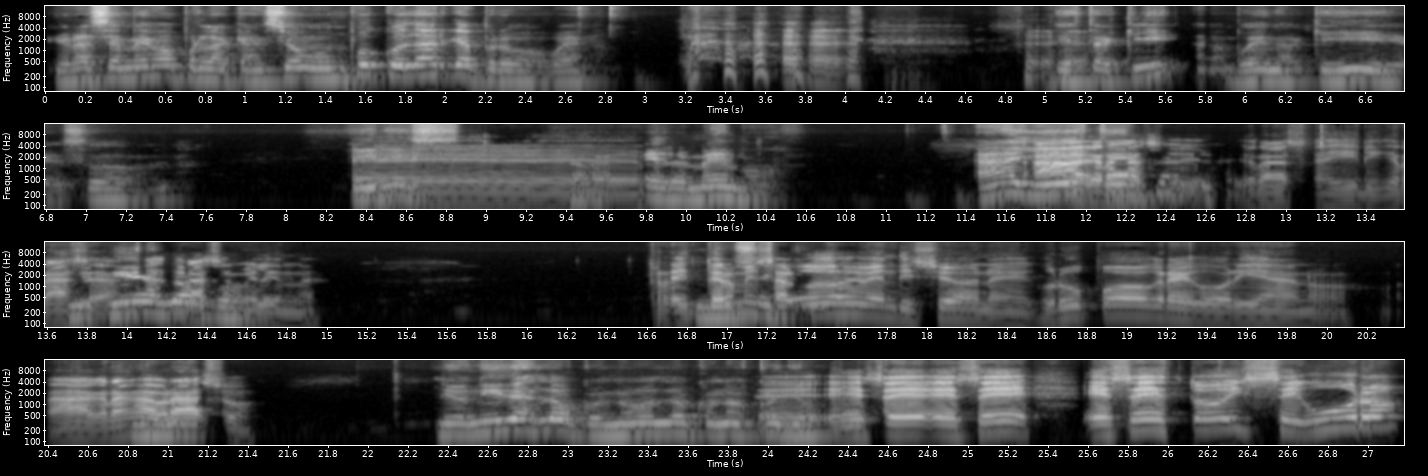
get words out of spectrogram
Gracias, Memo, por la canción, un poco larga, pero bueno. Está aquí, bueno, aquí, eso Iris eh... Hermemo. Ah, ah gracias, gracias, Iris, gracias. Gracias, Melinda. Reitero mis saludos y bendiciones. Grupo Gregoriano. Ah, gran abrazo. Leonidas Loco, no lo conozco yo. Eh, ese, ese, ese estoy seguro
